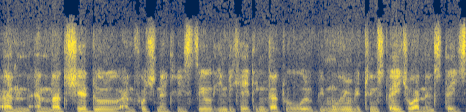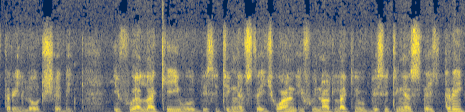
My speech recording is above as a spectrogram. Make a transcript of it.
and and that schedule unfortunately is still indicating that we will be moving between stage one and stage three load shedding. If we are lucky we'll be sitting at stage one. If we're not lucky we'll be sitting at stage three.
